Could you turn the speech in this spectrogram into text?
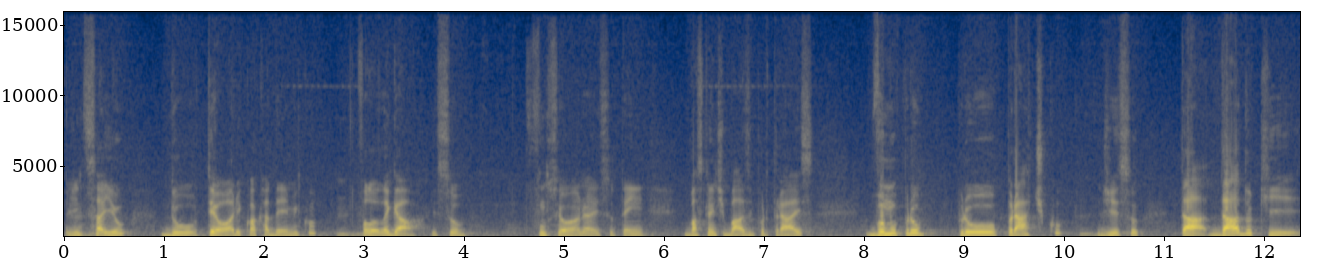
A gente uhum. saiu do teórico acadêmico, uhum. falou legal, isso funciona, isso tem bastante base por trás. Vamos para o prático uhum. disso. Tá, dado que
